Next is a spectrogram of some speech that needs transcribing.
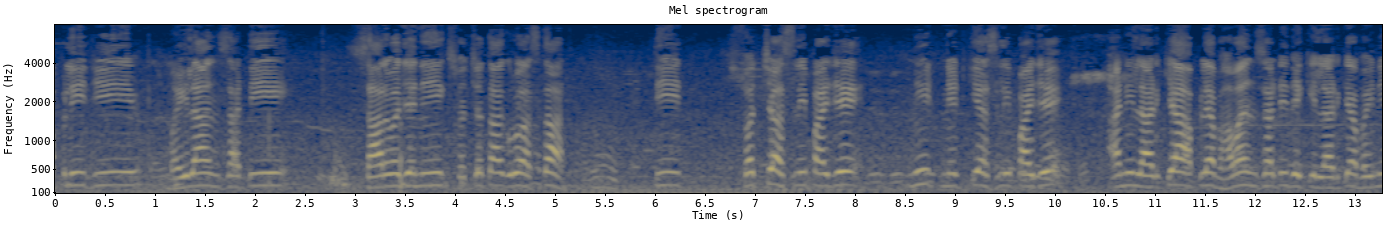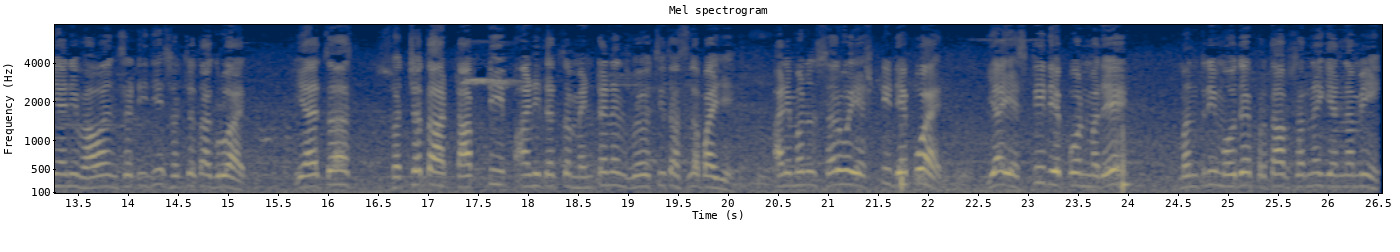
आपली जी महिलांसाठी सार्वजनिक स्वच्छतागृह असतात ती स्वच्छ असली पाहिजे नीट नेटकी असली पाहिजे. आणि लाडक्या आपल्या भावांसाठी देखील लाडक्या बहिणी आणि भावांसाठी जी स्वच्छतागृह आहेत याचं स्वच्छता टापटीप आणि त्याचं मेंटेनन्स व्यवस्थित असलं पाहिजे. आणि म्हणून सर्व एस टी डेपो आहेत या एस टी डेपोंमध्ये मंत्री महोदय प्रताप सरनाईक यांना मी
